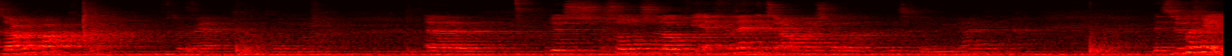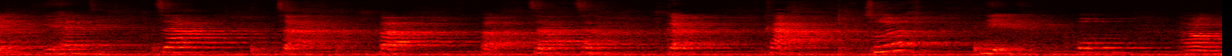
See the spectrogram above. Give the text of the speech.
zangpak, of de rap, uh, dus soms loopt die even net iets anders dan dat het misschien nu uit. Dus we beginnen. Je hebt die ta, ta, pa, ta, ta, ka, ka. Terug, neer, op, hang,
